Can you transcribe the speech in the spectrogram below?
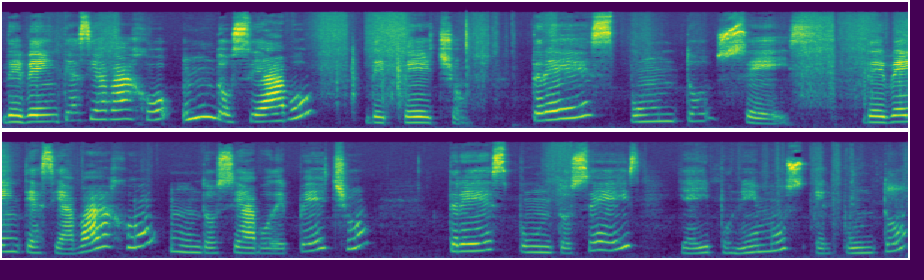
de 20 hacia abajo, un doceavo de pecho. 3.6. De 20 hacia abajo, un doceavo de pecho. 3.6 y ahí ponemos el punto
